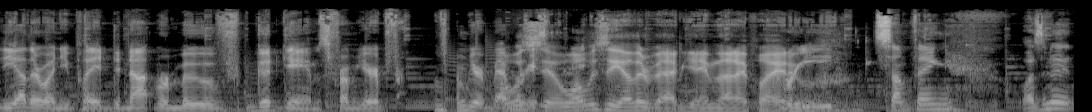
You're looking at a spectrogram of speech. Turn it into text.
the other one you played did not remove good games from your from your What memories. was the, what was the other bad game that I played? Greed something? Wasn't it?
